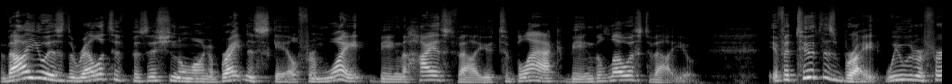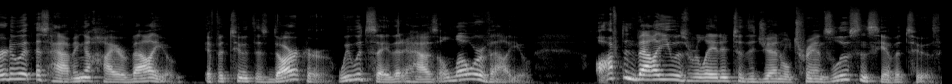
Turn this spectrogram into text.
Value is the relative position along a brightness scale from white being the highest value to black being the lowest value. If a tooth is bright, we would refer to it as having a higher value. If a tooth is darker, we would say that it has a lower value. Often value is related to the general translucency of a tooth.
